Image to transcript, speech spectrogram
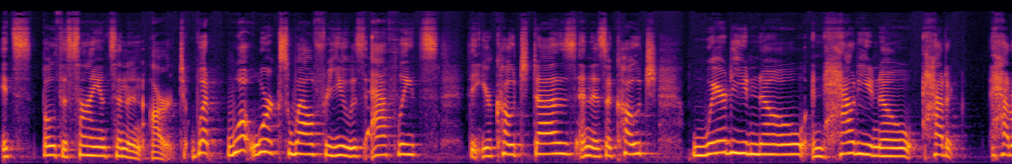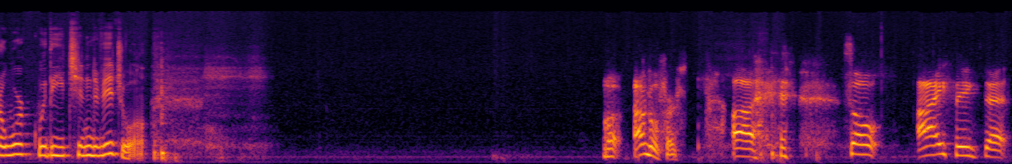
it's both a science and an art. What what works well for you as athletes that your coach does and as a coach, where do you know and how do you know how to how to work with each individual? Well, I'll go first. Uh, so I think that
